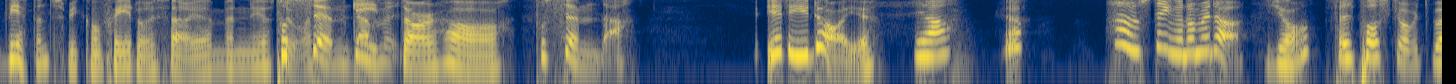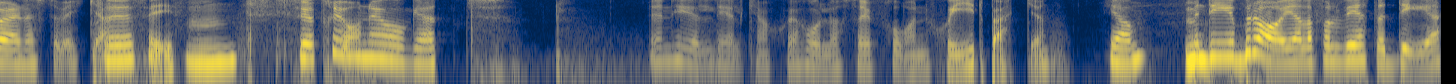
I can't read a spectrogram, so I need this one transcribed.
vet inte så mycket om skidor i Sverige men jag På tror söndag, att Skistar har... På söndag. Är det idag ju? Ja. Ja. Ja, stänger de idag. Ja, För att påsklovet börjar nästa vecka. precis. Mm. Så jag tror nog att en hel del kanske håller sig från skidbacken. Ja, men det är bra i alla fall att veta det.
